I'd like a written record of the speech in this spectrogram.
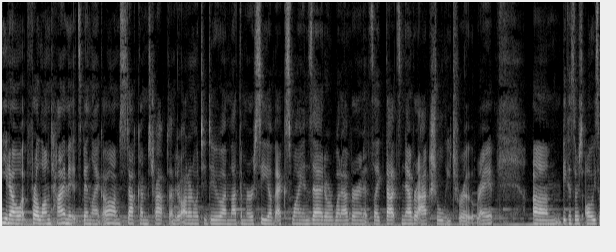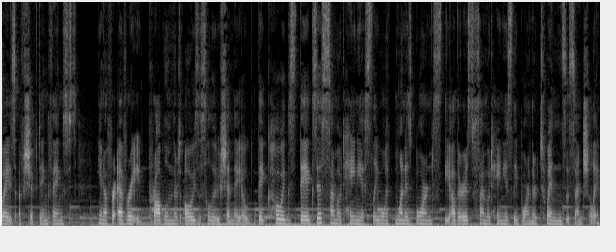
you know, for a long time, it's been like, oh, I'm stuck, I'm trapped, I don't, I don't know what to do, I'm at the mercy of X, Y, and Z or whatever. And it's like, that's never actually true, right? Um, because there's always ways of shifting things. You know, for every problem, there's always a solution. They they coexist, they exist simultaneously. When one is born, the other is simultaneously born. They're twins, essentially.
